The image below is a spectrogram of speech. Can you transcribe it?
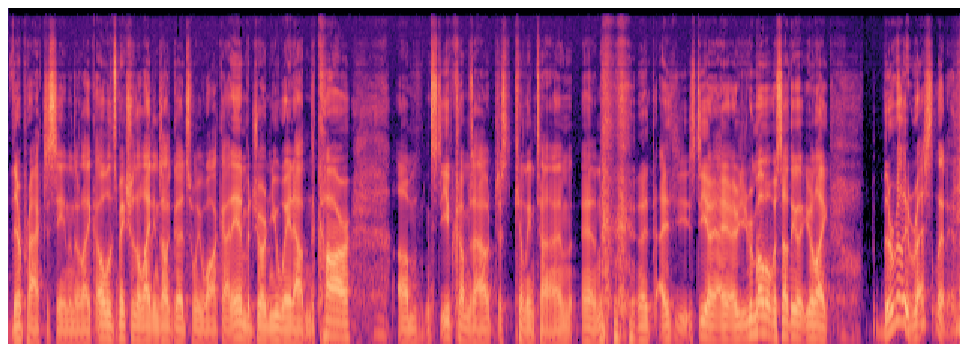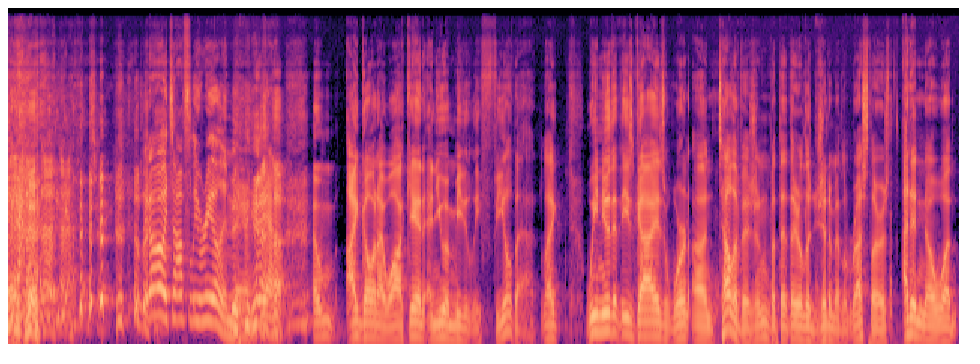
They're practicing, and they're like, "Oh, let's make sure the lighting's all good." So we walk on in, but Jordan, you wait out in the car. Um, and Steve comes out, just killing time, and I, I, Steve, I, I, your moment was something that you're like, "They're really wrestling in there." It's like, oh, it's awfully real in there. Yeah. And I go and I walk in, and you immediately feel that. Like, we knew that these guys weren't on television, but that they're legitimate wrestlers. I didn't know what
